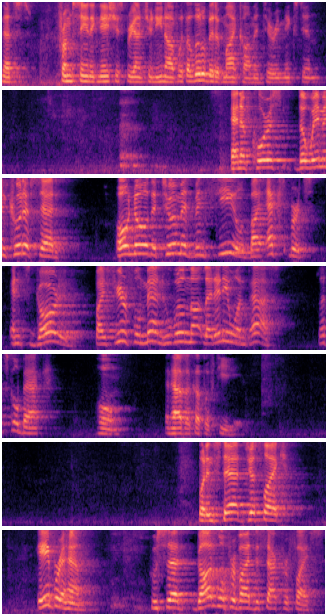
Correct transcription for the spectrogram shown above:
That's from St. Ignatius Bryanchaninov with a little bit of my commentary mixed in. And of course, the women could have said, Oh no, the tomb has been sealed by experts and it's guarded by fearful men who will not let anyone pass. Let's go back home and have a cup of tea. But instead, just like Abraham, who said, God will provide the sacrifice,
